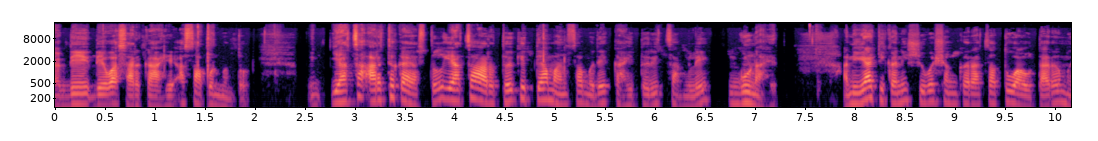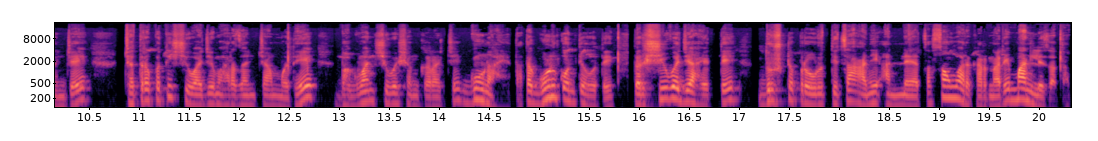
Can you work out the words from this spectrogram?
अगदी देवासारखा आहे असं आपण म्हणतो. याचा अर्थ काय असतो? याचा अर्थ की त्या माणसामध्ये काहीतरी चांगले गुण आहेत. आणि या ठिकाणी शिवशंकराचा तू अवतार म्हणजे छत्रपती शिवाजी महाराजांच्या मध्ये भगवान शिवशंकराचे गुण आहेत. आता गुण कोणते होते? तर शिव जे आहेत ते दृष्ट प्रवृत्तीचा आणि अन्यायाचा संहार करणारे मानले जातात.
